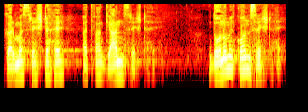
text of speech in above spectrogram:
कर्म श्रेष्ठ है अथवा ज्ञान श्रेष्ठ है? दोनों में कौन श्रेष्ठ है?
